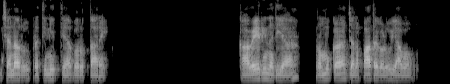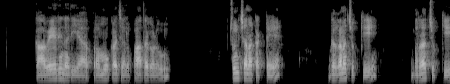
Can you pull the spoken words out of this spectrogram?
ಜನರು ಪ್ರತಿನಿತ್ಯ ಬರುತ್ತಾರೆ. ಕಾವೇರಿ ನದಿಯ ಪ್ರಮುಖ ಜಲಪಾತಗಳು ಯಾವುವು? ಕಾವೇರಿ ನದಿಯ ಪ್ರಮುಖ ಜಲಪಾತಗಳು ಚುಂಚನಕಟ್ಟೆ, ಗಗನಚುಕ್ಕಿ, ಭರಚುಕ್ಕಿ,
